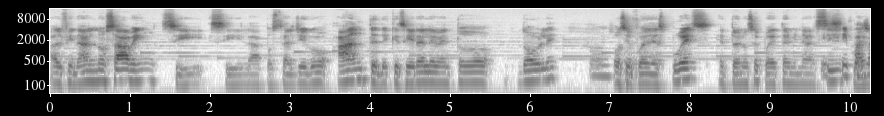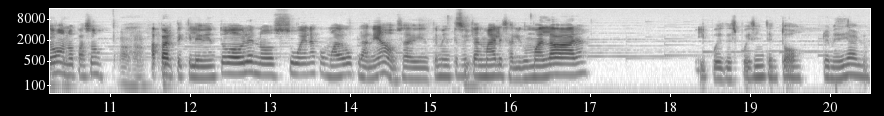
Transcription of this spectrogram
Al final no saben si, si la postal llegó antes de que se diera el evento o si fue después. Entonces no se puede determinar Si, pasó o no pasó. Ajá. Aparte que el evento doble no suena como algo planeado. O sea, evidentemente fue Sí. tan mal, le salió mal la vara. Y pues después intentó remediarlo.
